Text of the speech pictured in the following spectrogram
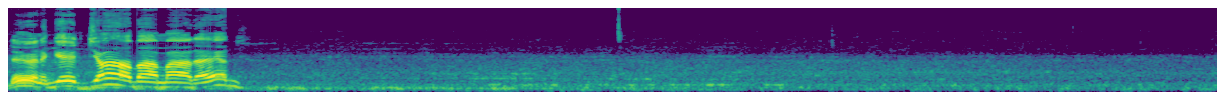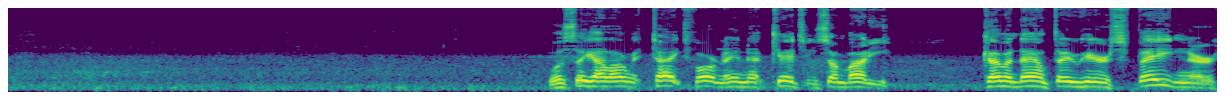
Doing a good job, I might add. We'll see how long it takes for them to end up catching somebody coming down through here speeding or,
